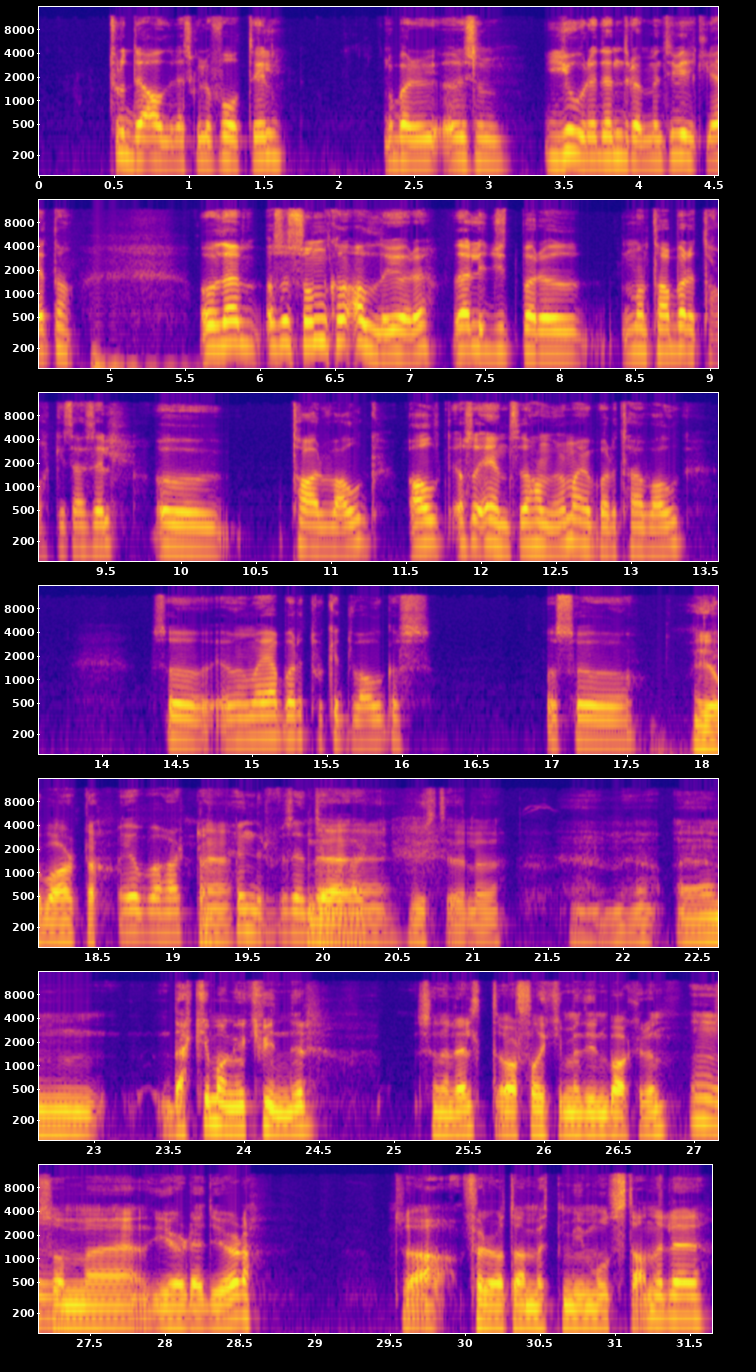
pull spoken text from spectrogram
trodde jeg aldri jeg skulle få til. Og bare liksom gjorde den drømmen til virkelighet, da. Og det er, altså, sånn kan alle gjøre. Det er legit bare Man tar bare tak i seg selv og tar valg. Alt, altså eneste det handler om, er jo bare å ta valg. Så jeg bare tok et valg, altså. Og så Jobba hardt, da. jobba hardt, da. Ja. 100 Det jobba er hardt. en viktig del det. Um, ja. um, det er ikke mange kvinner generelt, i hvert fall ikke med din bakgrunn, Mm. som uh, gjør det du gjør, da. Så ah, Føler du at du har møtt mye motstand, eller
